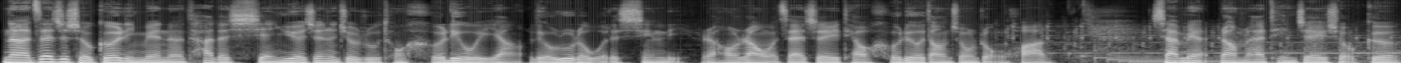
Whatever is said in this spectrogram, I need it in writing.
那在这首歌里面呢，它的弦乐真的就如同河流一样流入了我的心里，然后让我在这一条河流当中融化了。下面让我们来听这一首歌。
